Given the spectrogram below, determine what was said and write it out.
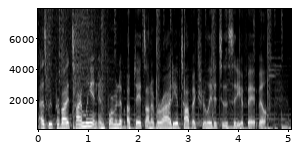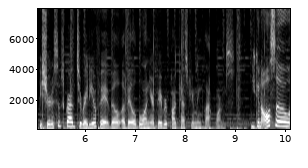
as we provide timely and informative updates on a variety of topics related to the city of Fayetteville. Be sure to subscribe to Radio Fayetteville, available on your favorite podcast streaming platforms. You can also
